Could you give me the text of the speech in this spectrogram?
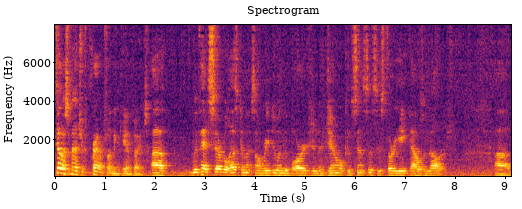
Tell us about your crowdfunding campaigns. Uh, we've had several estimates on redoing the barge and the general consensus is thirty-eight thousand dollars. Um,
